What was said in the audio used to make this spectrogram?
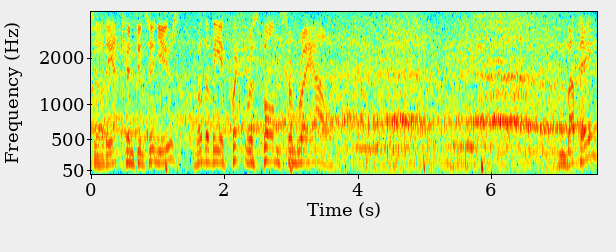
So the action continues. Will there be a quick response from Real? Mbappe.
